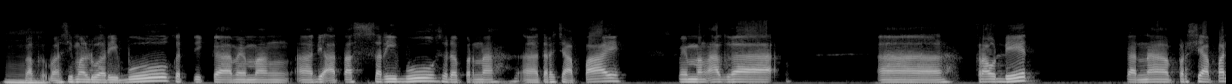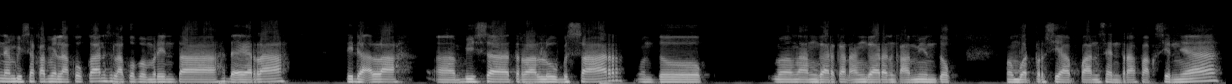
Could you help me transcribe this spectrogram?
Hmm. Maksimal 2000 ketika memang uh, di atas 1000 sudah pernah uh, tercapai. Memang agak uh, crowded karena persiapan yang bisa kami lakukan selaku pemerintah daerah tidaklah uh, bisa terlalu besar untuk menganggarkan anggaran kami untuk membuat persiapan sentra vaksinnya.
